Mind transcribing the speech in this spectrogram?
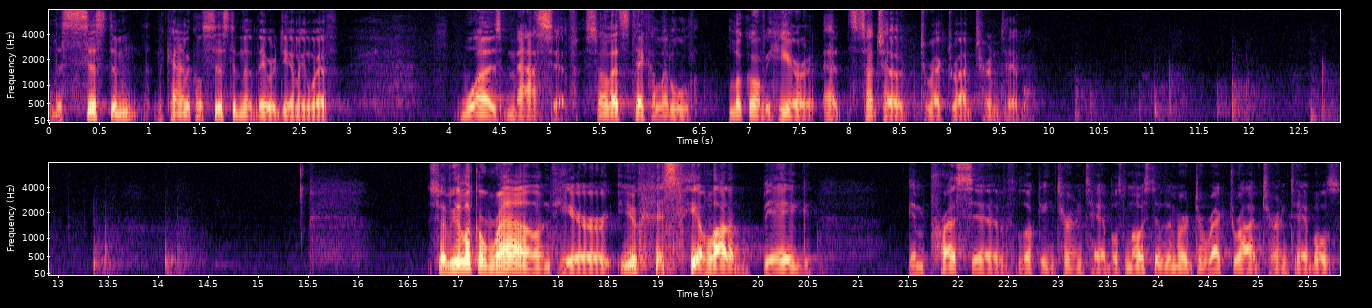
the system, mechanical system that they were dealing with, was massive. So let's take a little look over here at such a direct drive turntable. So if you look around here, you're going to see a lot of big, impressive looking turntables. Most of them are direct drive turntables.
